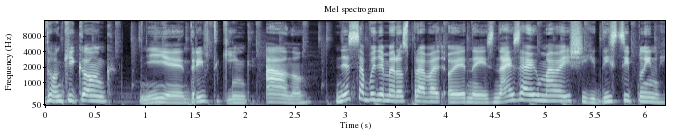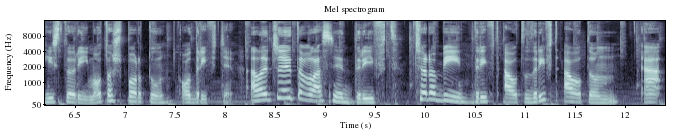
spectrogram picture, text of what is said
Donkey Kong? Nie, Drift King. Áno, dnes sa budeme rozprávať o jednej z najzaujímavejších disciplín v histórii motošportu, o drifte. Ale čo je to vlastne drift? Čo robí drift auto drift autom? A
